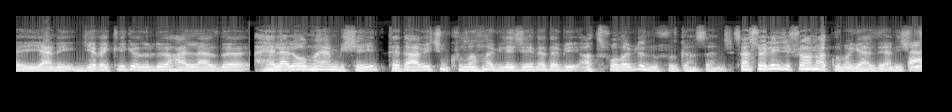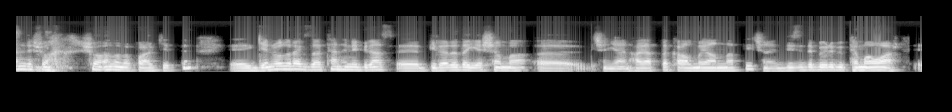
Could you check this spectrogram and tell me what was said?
yani gerekli görüldüğü hallerde helal olmayan bir şeyin tedavi için kullanılabileceğine de bir atıf olabilir mi Furkan sence? Sen söyleyince şu an aklıma geldi yani. Ben de şu an şu anda da fark ettim. Ee, genel olarak zaten hani biraz e, bir arada yaşama e, için yani hayatta kalmayı anlattığı için hani dizide böyle bir tema var. E,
